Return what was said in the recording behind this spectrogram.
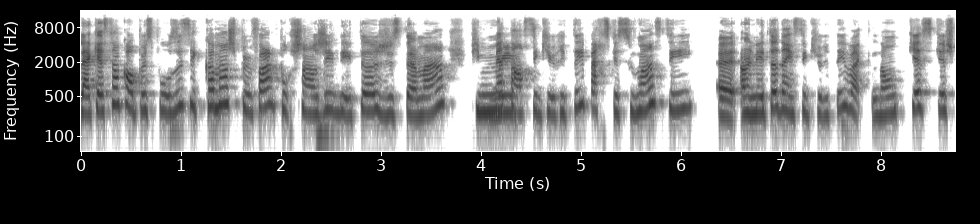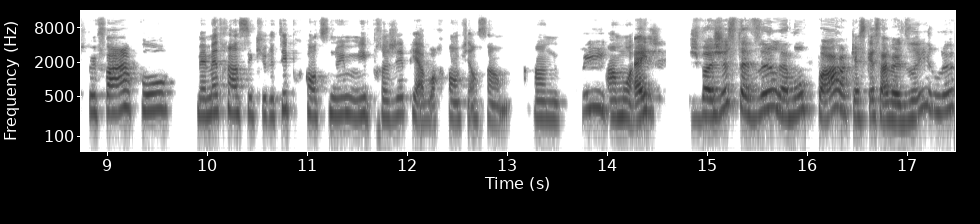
La question qu'on peut se poser, c'est comment je peux faire pour changer d'état, justement, puis me mettre en sécurité, parce que souvent, c'est euh, un état d'insécurité. Donc, qu'est-ce que je peux faire pour me mettre en sécurité pour continuer mes projets puis avoir confiance en, en nous, en moi? je vais juste te dire le mot peur, qu'est-ce que ça veut dire, là?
